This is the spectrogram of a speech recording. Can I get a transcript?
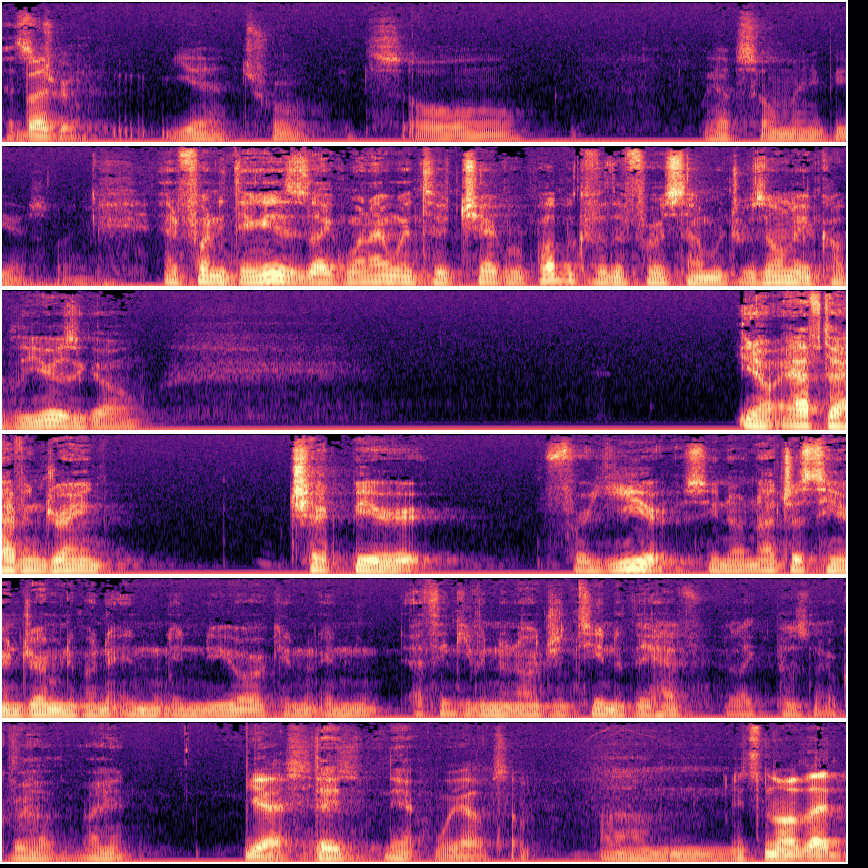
that's But- true. Yeah, true. It's all. We have so many beers. Right? And funny thing is, like when I went to Czech Republic for the first time, which was only a couple of years ago, you know, after having drank Czech beer for years, you know, not just here in Germany, but in, in New York and, and I think even in Argentina, they have like Pilsner Urquell, right? Yes, They, yes, yeah. we have some. Um, It's not that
